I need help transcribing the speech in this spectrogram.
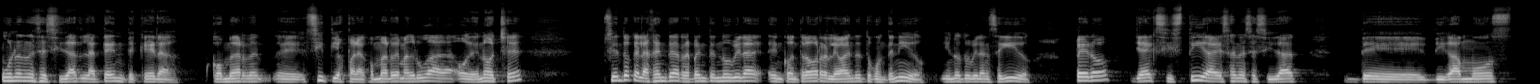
una necesidad latente que era comer eh, sitios para comer de madrugada o de noche, siento que la gente de repente no hubiera encontrado relevante tu contenido y no te hubieran seguido. Pero ya existía esa necesidad de, digamos,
